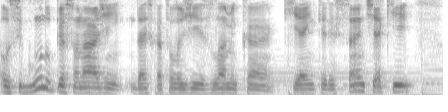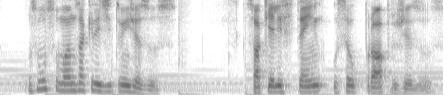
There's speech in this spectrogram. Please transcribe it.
O segundo personagem da escatologia islâmica que é interessante é que os muçulmanos acreditam em Jesus. Só que eles têm o seu próprio Jesus,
